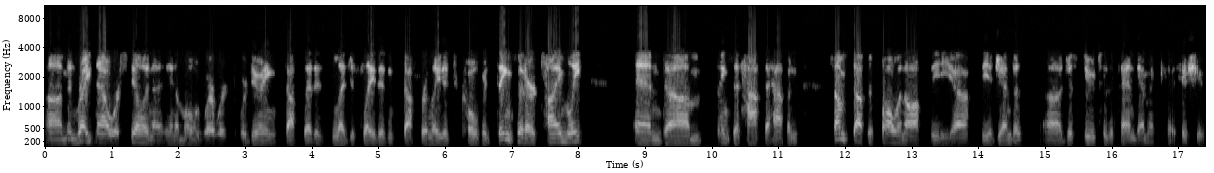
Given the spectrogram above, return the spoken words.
Um, and right now, we're still in a in a mode where we're we're doing stuff that is legislated and stuff related to COVID, things that are timely and um, things that have to happen. Some stuff has fallen off the uh, the agendas uh, just due to the pandemic issues.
